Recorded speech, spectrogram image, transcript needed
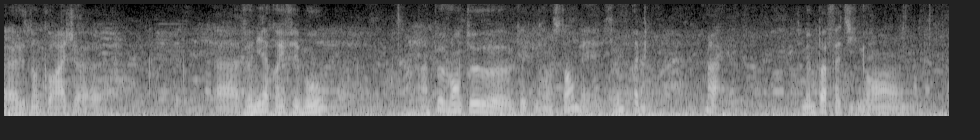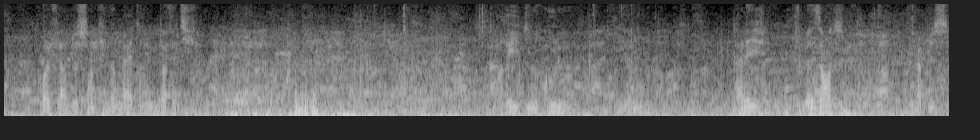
Euh, je vous encourage euh, à venir quand il fait beau. Un peu venteux euh, quelques instants, mais sinon très bien. Voilà. C'est même pas fatigant. On pourrait faire 200 km, on n'est même pas fatigué. Un rythme cool, évidemment. Allez, je plaisante. À plus.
